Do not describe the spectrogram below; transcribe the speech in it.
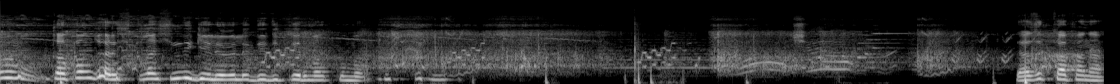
Oğlum kafam karıştı lan şimdi geliyor böyle dediklerim aklıma. Yazık kafana.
